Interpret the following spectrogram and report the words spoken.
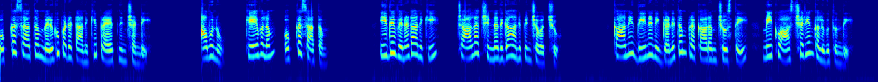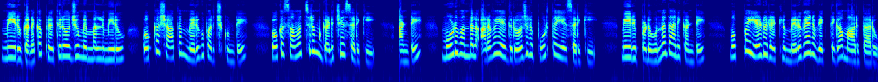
ఒక్క శాతం మెరుగుపడటానికి ప్రయత్నించండి. అవును కేవలం ఒక్క శాతం. ఇది వినడానికి చాలా చిన్నదిగా అనిపించవచ్చు. కానీ దీనిని గణితం ప్రకారం చూస్తే మీకు ఆశ్చర్యం కలుగుతుంది. మీరు గనక ప్రతిరోజు మిమ్మల్ని మీరు ఒక్క శాతం మెరుగుపరుచుకుంటే ఒక సంవత్సరం గడిచేసరికి అంటే మూడు వందల అరవై ఐదు రోజులు పూర్తయ్యేసరికి మీరిప్పుడు ఉన్నదానికంటే ముప్పై ఏడు రెట్లు మెరుగైన వ్యక్తిగా మారుతారు.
